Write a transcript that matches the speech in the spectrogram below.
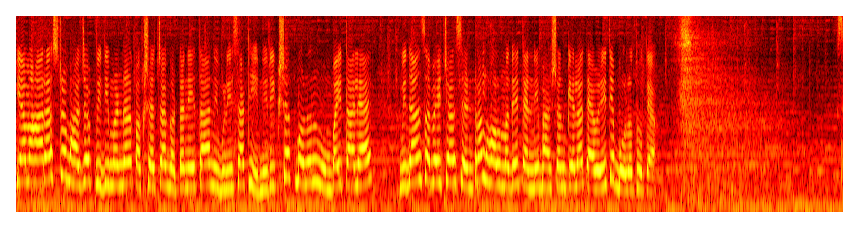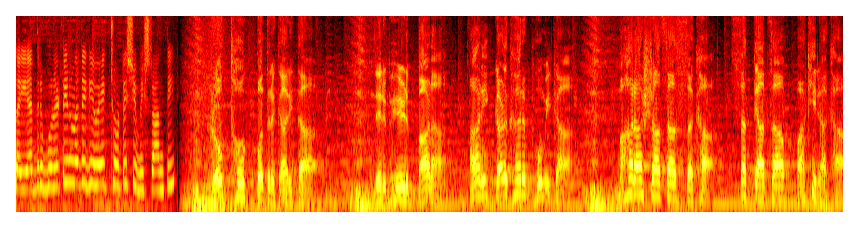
या महाराष्ट्र भाजप विधिमंडळ पक्षाच्या गटनेता निवडीसाठी निरीक्षक म्हणून मुंबईत आल्या आहे विधानसभेच्या सेंट्रल हॉलमध्ये त्यांनी भाषण केलं त्यावेळी ते बोलत होत्या. सह्याद्री बुलेटिनमध्ये घेऊ एक छोटीशी विश्रांती. रोखोक पत्रकारिता निर्भीड बाणा आणि कणखर भूमिका महाराष्ट्राचा सखा सत्याचा पाठीराखा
